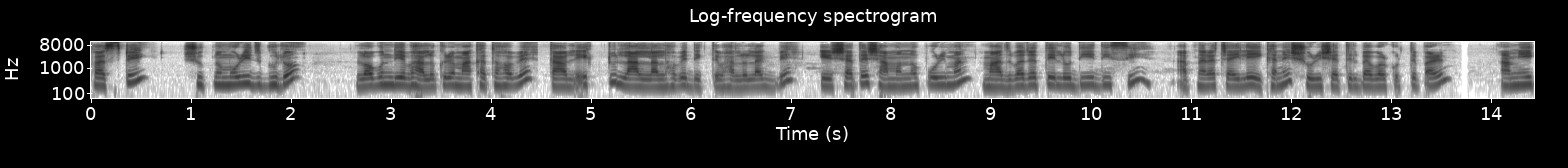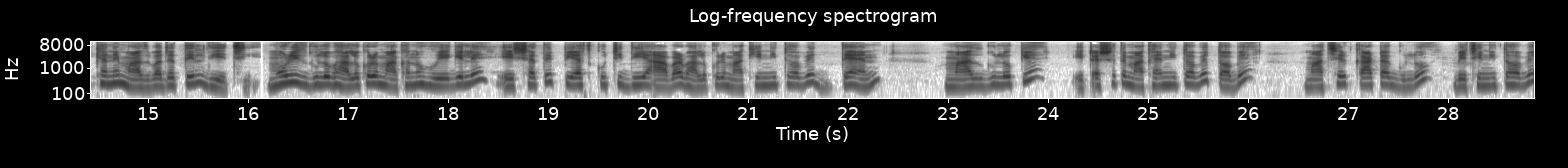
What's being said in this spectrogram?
ফার্স্টেই শুকনো মরিচগুলো লবণ দিয়ে ভালো করে মাখাতে হবে। তাহলে একটু লাল লাল হবে, দেখতে ভালো লাগবে। এর সাথে সামান্য পরিমাণ মাছ ভাজা তেলও দিয়ে দিছি। আপনারা চাইলে এখানে সরিষা তেল ব্যবহার করতে পারেন। আমি এখানে মাছ ভাজা তেল দিয়েছি। মরিচগুলো ভালো করে মাখানো হয়ে গেলে এর সাথে পেঁয়াজ কুচি দিয়ে আবার ভালো করে মাখিয়ে নিতে হবে। দেন মাছগুলোকে এটার সাথে মাখায় নিতে হবে। তবে মাছের কাটাগুলো বেছে নিতে হবে।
